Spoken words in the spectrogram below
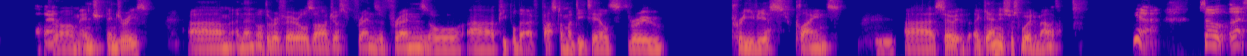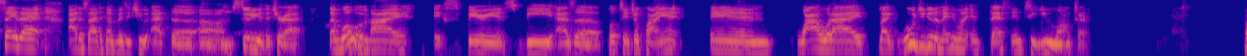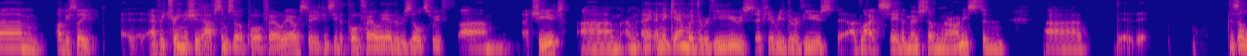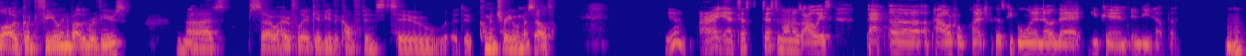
okay. from in- injuries. Um, and then other referrals are just friends of friends or uh, people that have passed on my details through previous clients. Mm-hmm. Uh, so it, again, it's just word of mouth. Yeah. So let's say that I decide to come visit you at the um, studio that you're at. Like, what mm-hmm. would my experience be as a potential client, and why would I like? What would you do to make me want to invest into you long term? Um, obviously, every trainer should have some sort of portfolio, so you can see the portfolio, the results we've um, achieved, um, and, and again with the reviews. If you read the reviews, I'd like to say that most of them are honest and uh, there's a lot of good feeling about the reviews. Mm-hmm. Uh, so hopefully it'll give you the confidence to, to come and train with myself. Yeah. All right. Yeah. Test- testimonials always pack a, a, powerful punch because people want to know that you can indeed help them. Mm-hmm.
